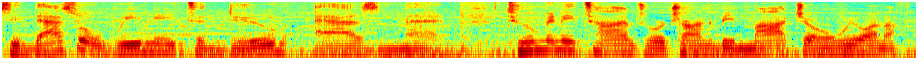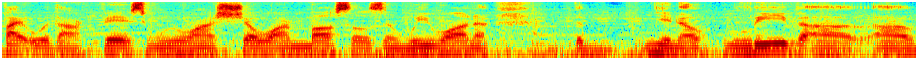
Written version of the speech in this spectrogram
See, that's what we need to do as men. Too many times we're trying to be macho and we want to fight with our fists and we want to show our muscles and we want to, you know, leave uh, uh,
